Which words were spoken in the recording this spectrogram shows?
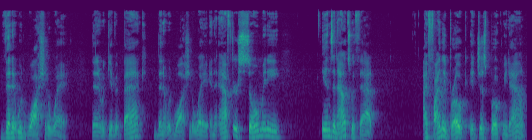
then it would wash it away then it would give it back, then it would wash it away. And after so many ins and outs with that, I finally broke. It just broke me down.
